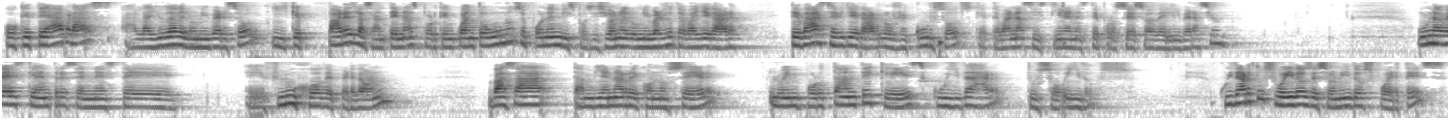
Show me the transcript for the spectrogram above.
o que te abras a la ayuda del universo y que pares las antenas porque en cuanto uno se pone en disposición, el universo te va a llegar, te va a hacer llegar los recursos que te van a asistir en este proceso de liberación. Una vez que entres en este eh, flujo de perdón, vas a también a reconocer lo importante que es cuidar tus oídos. Cuidar tus oídos de sonidos fuertes,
